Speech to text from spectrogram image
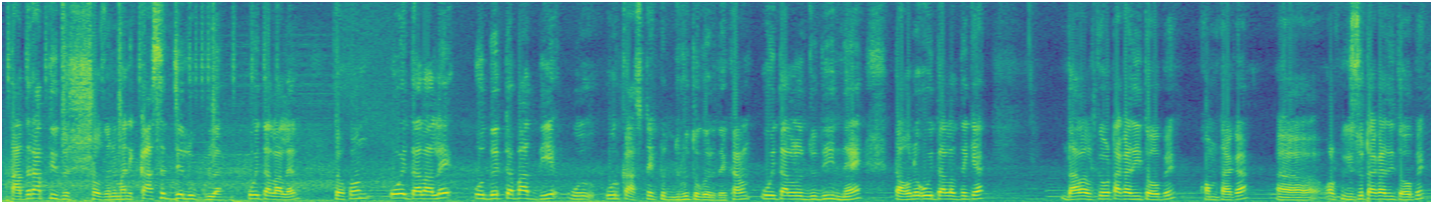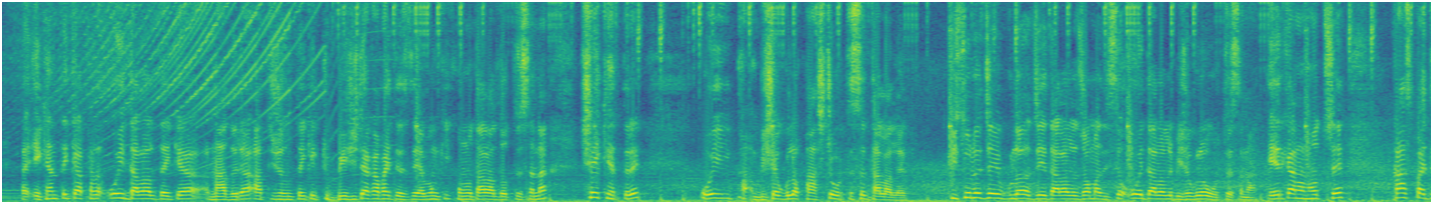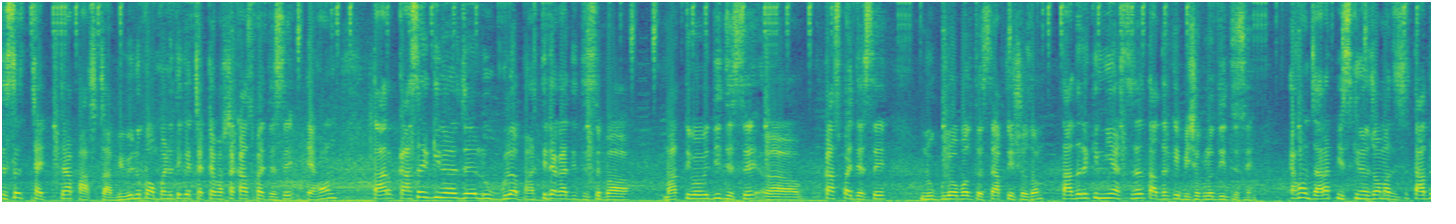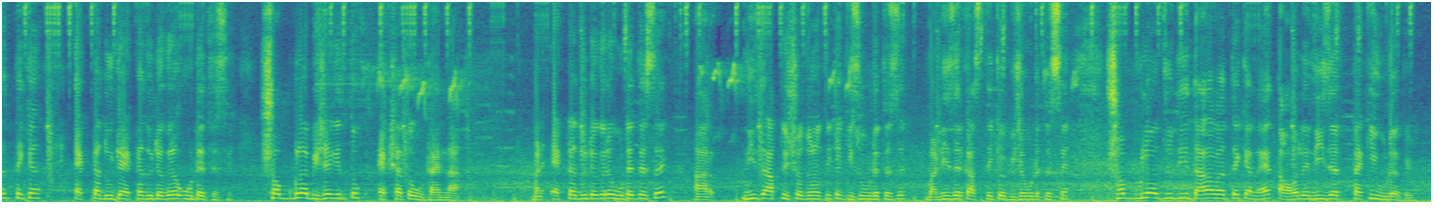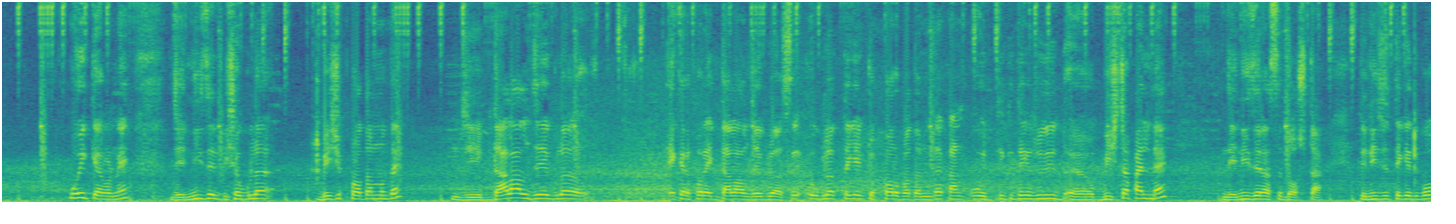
তাদের আত্মীয় স্বজন মানে কাছের যে লোকগুলা, ওই দালালের, তখন ওই দালালে ওদেরটা বাদ দিয়ে ওর কাজটা একটু দ্রুত করে দেয়। কারণ ওই দালাল যদি নেয়, তাহলে ওই দালাল থেকে দালালকেও টাকা দিতে হবে, কম টাকা। অল্প কিছু টাকা দিতে হবে। তাই এখান থেকে আপনারা ওই দালাল থেকে না ধরে আত্মীয় থেকে একটু বেশি টাকা পাইতেছে এবং কি কোনো দালাল ধরতেছে না, সেই ক্ষেত্রে ওই বিষয়গুলো ফার্স্টে উঠতেছে দালালের। পিছনে যেগুলো, যে দালালে জমা দিচ্ছে ওই দালালের বিষয়গুলো উঠতেছে না। এর কারণ হচ্ছে কাজ পাইতেছে চারটা, পাঁচটা। বিভিন্ন কোম্পানি থেকে চারটা, পাঁচটা কাজ পাইতেছে। এখন তার কাছের কিনে যে লোকগুলো বাড়তি টাকা দিতেছে বা বাড়তিভাবে দিতেছে কাজ পাইতেছে, লোকগুলো বলতেছে আত্মীয় স্বজন তাদেরকে নিয়ে আসতেছে, তাদেরকে বিষয়গুলো দিতেছে। এখন যারা পিস কিনে জমা দিচ্ছে তাদের থেকে একটা, দুইটা একটা, দুইটা করে উঠেতেছে। সবগুলো বিষয় কিন্তু একসাথে উঠায় না। মানে একটা, দুইটা করে উঠেতেছে আর নিজের আত্মীয় স্বজন থেকে কিছু উঠেতেছে বা নিজের কাছ থেকেও বিষয় উঠেতেছে। সবগুলো যদি দালালের থেকে নেয়, তাহলে নিজেরটা কি উঠাবে? ওই কারণে যে নিজের বিষয়গুলো বেশি প্রাধান্য দেয়, যে দালাল যেগুলো, একের পর এক দালাল যেগুলো আছে, ওগুলোর থেকে একটু পর প্রাধান্য দেয়। কারণ ওই দিক থেকে যদি বিশটা পাইল নেয় যে নিজের আছে দশটা তো নিজের থেকে দিব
